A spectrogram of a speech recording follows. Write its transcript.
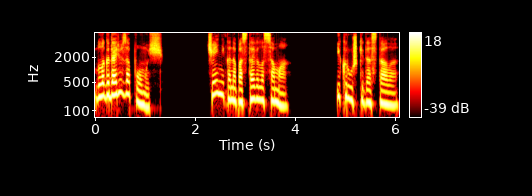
Благодарю за помощь». Чайник она поставила сама. И кружки достала.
